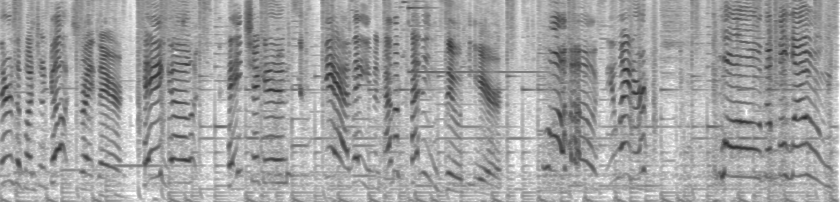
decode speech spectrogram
there's a bunch of goats right there. Hey, goats. Hey, chickens. Yeah, they even have a petting zoo here. Whoa, see you later. Whoa, the balloons.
